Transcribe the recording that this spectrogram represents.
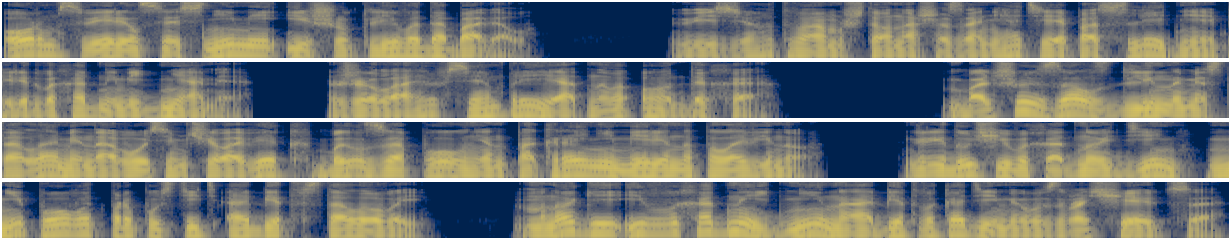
Орм сверился с ними и шутливо добавил. «Везет вам, что наше занятие последнее перед выходными днями. Желаю всем приятного отдыха». Большой зал с длинными столами на 8 человек был заполнен по крайней мере наполовину. Грядущий выходной день – не повод пропустить обед в столовой. Многие и в выходные дни на обед в академию возвращаются.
